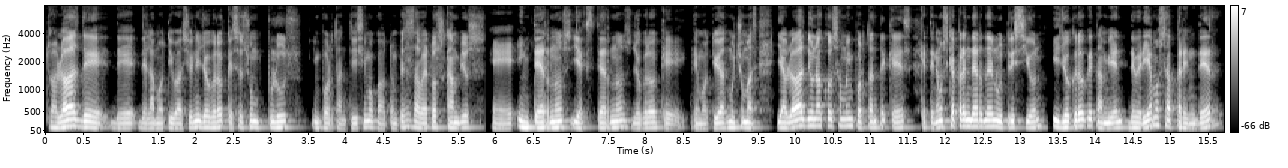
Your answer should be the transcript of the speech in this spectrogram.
Tú hablabas de, de, de, la motivación y yo creo que ese es un plus importantísimo. Cuando tú empiezas a ver los cambios eh, internos y externos, yo creo que te motivas mucho más. Y hablabas de una cosa muy importante que es que tenemos que aprender de nutrición y yo creo que también deberíamos aprender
